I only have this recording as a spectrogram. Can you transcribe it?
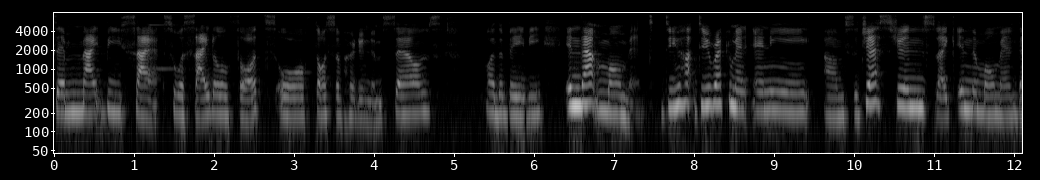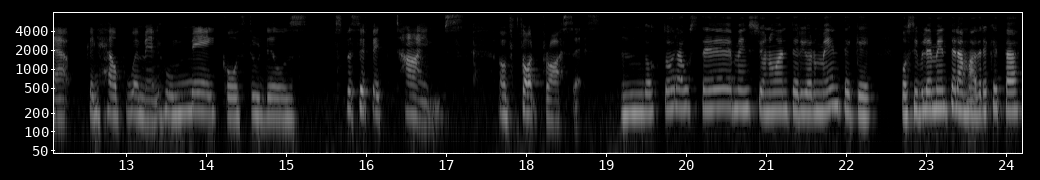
there might be suicidal thoughts or thoughts of hurting themselves or the baby in that moment do you do you recommend any um, suggestions like in the moment that can help women who may go through those specific times of thought process Doctora, usted mencionó anteriormente que posiblemente la madre que está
